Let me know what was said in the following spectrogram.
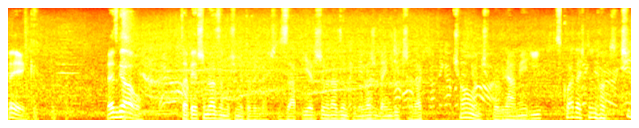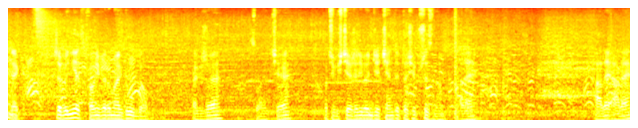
Pyk. Let's go! Za pierwszym razem musimy to wygrać. Za pierwszym razem, ponieważ będzie trzeba ciąć w programie i składać ten odcinek, żeby nie trwał nie wiadomo jak długo. Także, słuchajcie, oczywiście jeżeli będzie cięty, to się przyznam, ale... Ale, ale...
